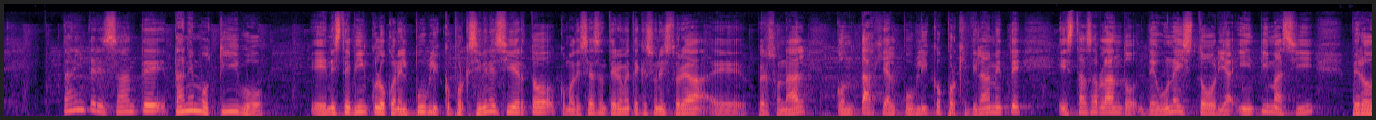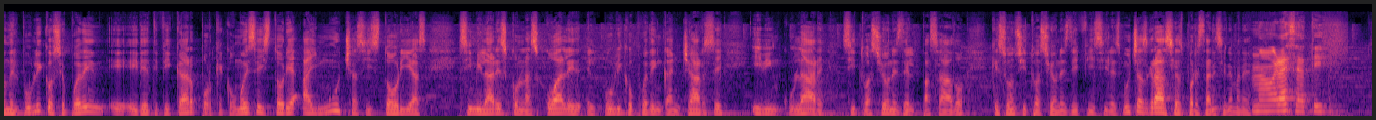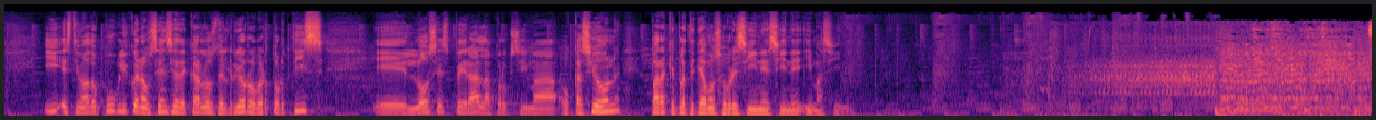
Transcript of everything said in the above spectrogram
tan interesante, tan emotivo en este vínculo con el público, porque si bien es cierto, como decías anteriormente, que es una historia eh, personal, contagia al público, porque finalmente estás hablando de una historia íntima, sí, pero donde el público se puede eh, identificar porque como esa historia hay muchas historias similares con las cuales el público puede engancharse y vincular situaciones del pasado que son situaciones difíciles. Muchas gracias por estar en Cinemanet. No, gracias a ti. Y estimado público, en ausencia de Carlos del Río, Roberto Ortiz, eh, los espera la próxima ocasión para que platiquemos sobre cine, cine y más cine.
